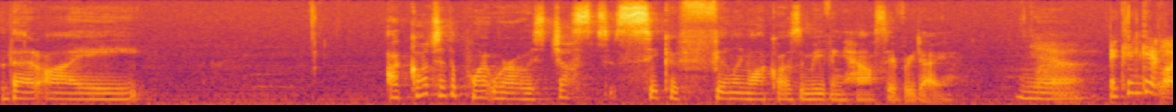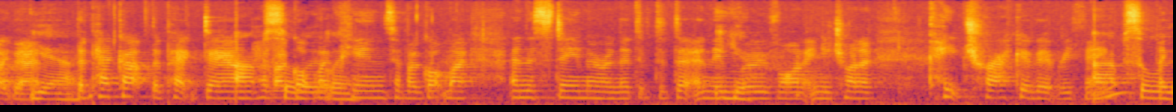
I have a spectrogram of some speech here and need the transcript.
that I I got to the point where I was just sick of feeling like I was a moving house every day. Yeah, it can get like that. Yeah. The pack up, the pack down. Have I got my pins? Have I got my and the steamer and the da, da, da, and then Yeah. move on, and you're trying to keep track of everything. Absolutely. I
